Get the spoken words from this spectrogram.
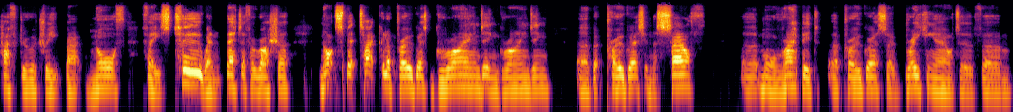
have to retreat back north. Phase two went better for Russia. Not spectacular progress, grinding, grinding, uh, but progress in the south, uh, more rapid uh, progress. So breaking out of um,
